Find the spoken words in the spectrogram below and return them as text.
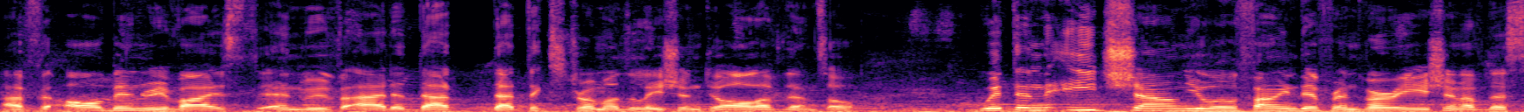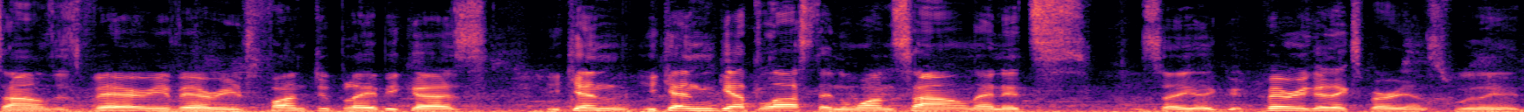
have all been revised and we've added that, that extra modulation to all of them. So within each sound you will find different variation of the sounds. It's very, very fun to play because you can you can get lost in one sound and it's it's a very good experience. with Really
